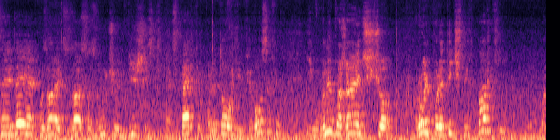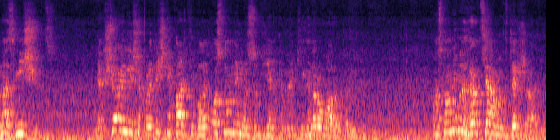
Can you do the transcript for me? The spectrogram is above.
Це ідея, яку зараз, зараз озвучують більшість експертів, політологів, філософів, і вони вважають, що роль політичних партій вона зміщується. Якщо раніше політичні партії були основними суб'єктами, які генерували політику, основними гравцями в державі,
